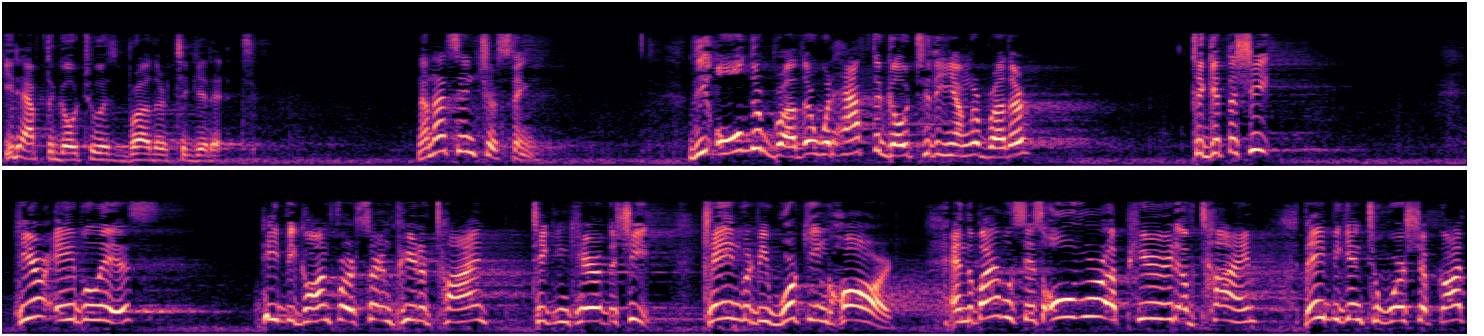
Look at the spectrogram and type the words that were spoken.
He'd have to go to his brother to get it. Now that's interesting the older brother would have to go to the younger brother to get the sheep. Here Abel is. He'd be gone for a certain period of time taking care of the sheep. Cain would be working hard. And the Bible says over a period of time, they begin to worship God,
